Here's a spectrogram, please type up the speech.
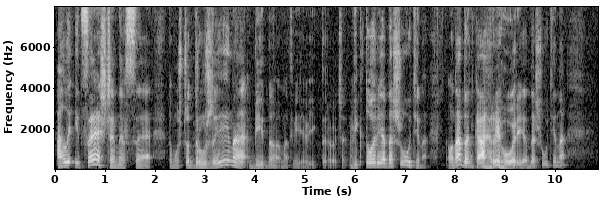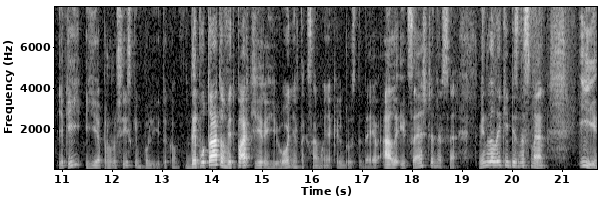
Але і це ще не все, тому що дружина бідного Матвія Вікторовича Вікторія Дашутіна, вона донька Григорія Дашутіна, який є проросійським політиком, депутатом від партії регіонів, так само як Ельбрус Тедеєв. Але і це ще не все. Він великий бізнесмен. І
